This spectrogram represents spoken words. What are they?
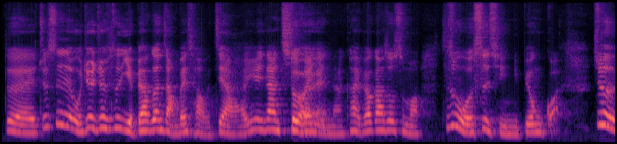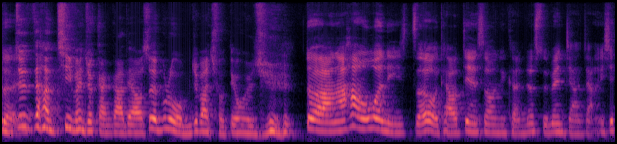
对，就是我觉得就是也不要跟长辈吵架，因为这样气氛也难看。也不要跟他说什么，这是我的事情，你不用管，就就这样气氛就尴尬掉。所以不如我们就把球丢回去。对啊，然后他们问你择偶条件的时候，你可能就随便讲讲一些。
